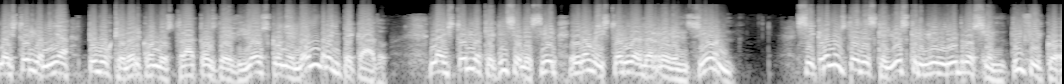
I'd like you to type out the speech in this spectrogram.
La historia mía tuvo que ver con los tratos de Dios con el hombre en pecado. La historia que quise decir era una historia de redención. Si creen ustedes que yo escribí un libro científico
